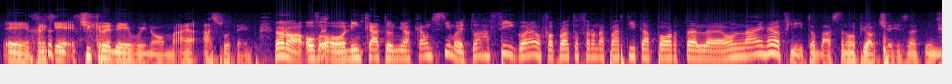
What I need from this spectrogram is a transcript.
eh, perché ci credevo in Home a, a suo tempo. No, no, ho, ho linkato il mio account Steam, ho detto, ah figo, eh, ho provato a fare una partita a Portal online e ho finito, basta, non l'ho più accesa, quindi...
